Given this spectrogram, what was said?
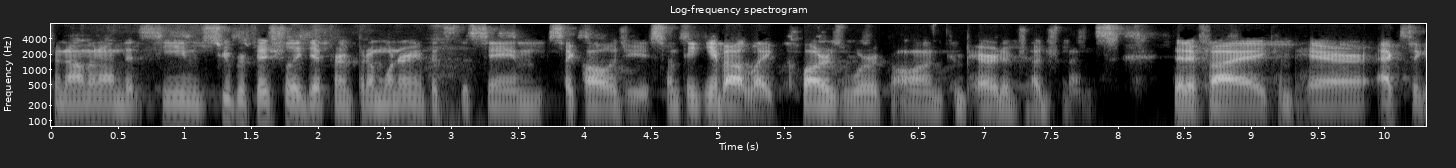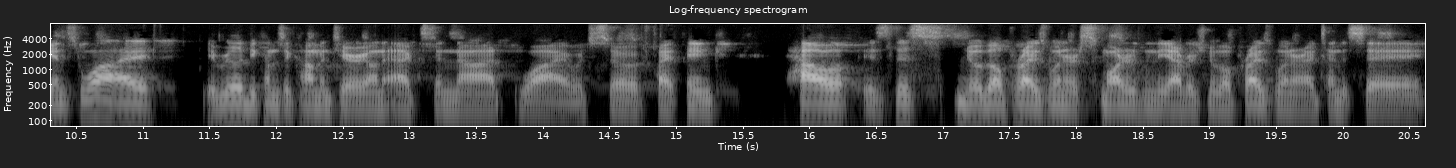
phenomenon that seems superficially different, but I'm wondering if it's the same psychology. So I'm thinking about like Klar's work on comparative judgments, that if I compare X against Y, it really becomes a commentary on X and not Y, which so if I think how is this Nobel Prize winner smarter than the average Nobel Prize winner? I tend to say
